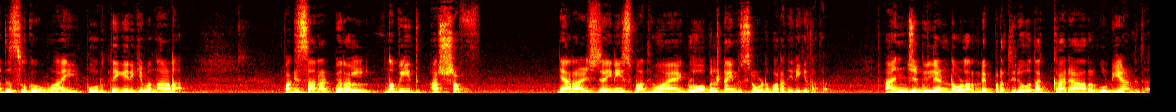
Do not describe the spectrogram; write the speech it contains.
അത് സുഗമമായി പൂർത്തീകരിക്കുമെന്നാണ്. പാകിസ്ഥാൻ അഡ്മിറൽ നവീദ് അഷ്റഫ് ഞായറാഴ്ച ചൈനീസ് മാധ്യമമായ ഗ്ലോബൽ ടൈംസിനോട് പറഞ്ഞിരിക്കുന്നത്. അഞ്ച് ബില്യൺ ഡോളറിന്റെ പ്രതിരോധ കരാർ കൂടിയാണിത്.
